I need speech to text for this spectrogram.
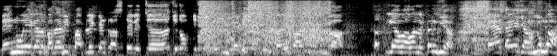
ਮੈਨੂੰ ਇਹ ਗੱਲ ਪਤਾ ਹੈ ਵੀ ਪਬਲਿਕ ਇੰਟਰਸਟ ਦੇ ਵਿੱਚ ਜਦੋਂ ਕਿਸੇ ਦੀ ਮੈਡੀਕਲ ਸੁਵਿਧਾ ਦੀ ਬਾਤ ਕਰੂੰਗਾ ਤੱਤੀਆਂ ਵਾਵਾ ਲੱਗਣਗੀਆਂ। ਮੈਂ ਤਾਂ ਇਹ ਜਰ ਲੂੰਗਾ।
